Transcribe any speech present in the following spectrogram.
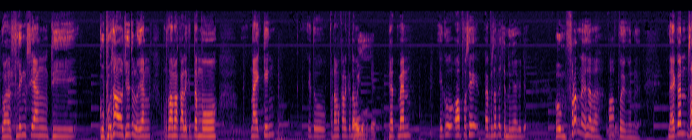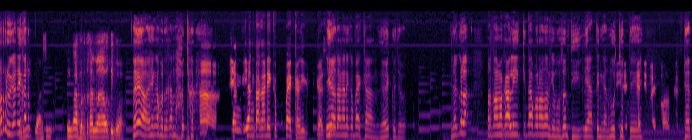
Wildlings yang di gubuk salju itu loh, yang pertama kali ketemu Night King itu pertama kali ketemu Oh, iya, iya. Deadman itu apa sih episode jenenge aku Cok? Homefront ya salah apa yang ngono nah itu kan seru kan itu kan ah, sing sing kabur tekan laut iku. ah. nah ya yang kabar tekan laut Nah, yang yang tangannya kepegang itu sih? Iya tangannya kepegang. Ya iku, Cuk. Nah, aku lah pertama kali kita penonton Game of Thrones diliatin kan wujud Iya, deh Dead,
